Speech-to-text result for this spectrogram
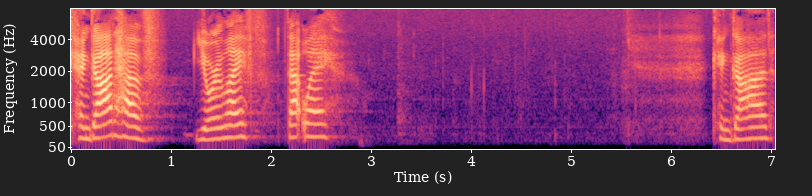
Can God have your life that way? Can God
